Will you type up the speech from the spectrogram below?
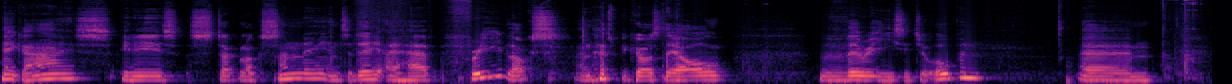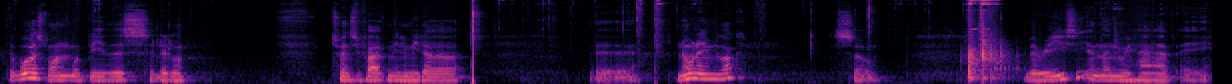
Hey guys, it is Stock Lock Sunday and today I have three locks and that's because they are all very easy to open. Um, the worst one would be this little 25 millimeter uh, no-name lock. So very easy and then we have a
